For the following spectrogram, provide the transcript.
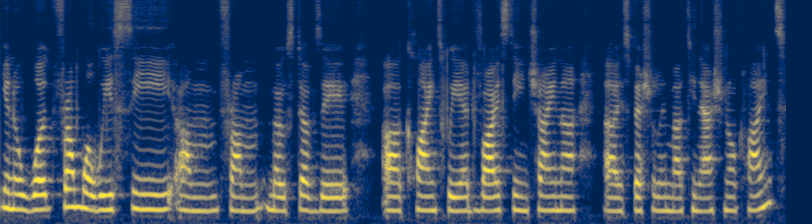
you know what from what we see um, from most of the uh, clients we advised in China, uh, especially multinational clients,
